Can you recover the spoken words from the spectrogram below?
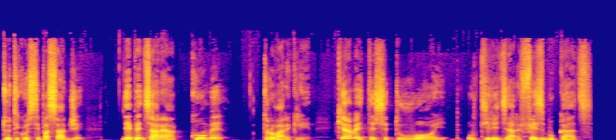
tutti questi passaggi, devi pensare a come trovare clienti. Chiaramente se tu vuoi utilizzare Facebook Ads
